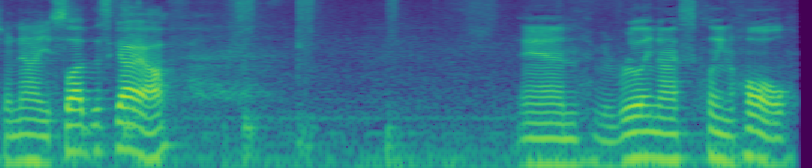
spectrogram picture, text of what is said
So now you slide this guy off and a really nice clean hole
